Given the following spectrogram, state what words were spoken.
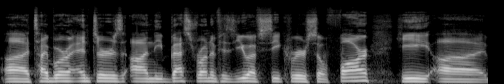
Uh, Tybura enters on the best run of his UFC career so far. He uh,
